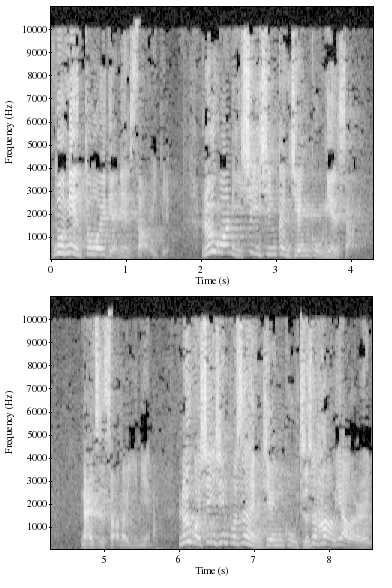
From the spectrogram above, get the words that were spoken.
若念多一点，念少一点。如果你信心更坚固，念少。乃至少到一念，如果信心不是很坚固，只是好药而已，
